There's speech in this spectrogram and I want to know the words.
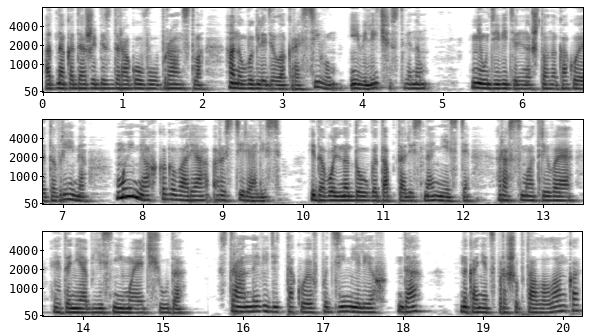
Однако даже без дорогого убранства оно выглядело красивым и величественным. Неудивительно, что на какое-то время мы, мягко говоря, растерялись и довольно долго топтались на месте, рассматривая это необъяснимое чудо. «Странно видеть такое в подземельях, да?» — наконец прошептала Ланка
